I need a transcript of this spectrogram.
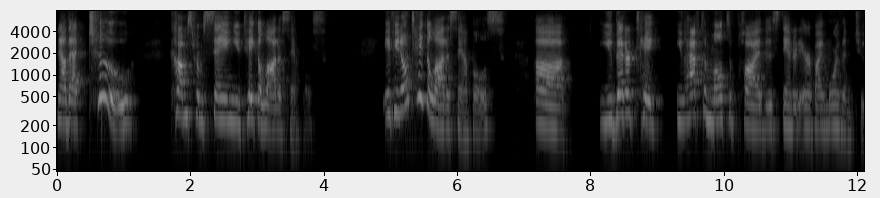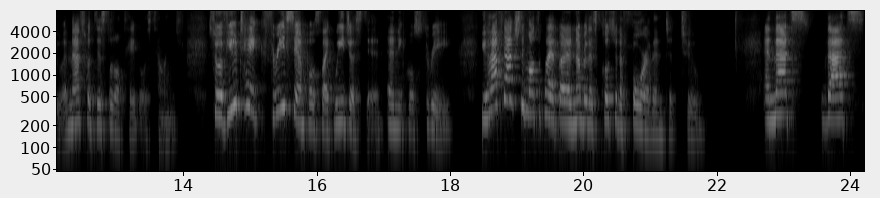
Now that two comes from saying you take a lot of samples. If you don't take a lot of samples, uh, you better take, you have to multiply the standard error by more than two. And that's what this little table is telling us. So if you take three samples like we just did, n equals three, you have to actually multiply it by a number that's closer to four than to two. And that's, that's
